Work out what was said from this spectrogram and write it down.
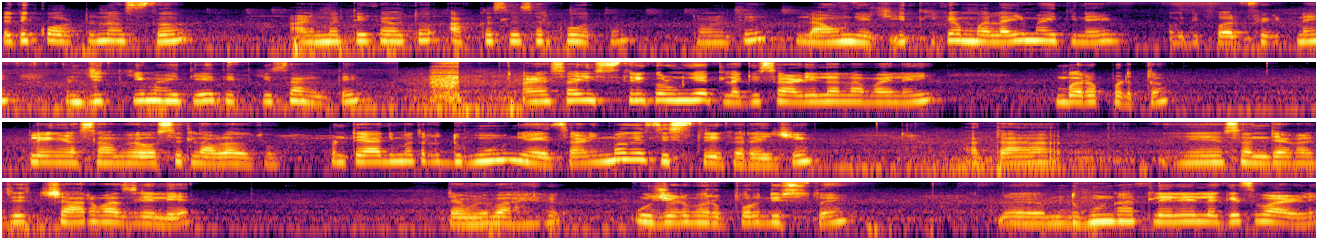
तर ते कॉटन असतं आणि मग ते काय होतं? आकसल्यासारखं होतं. त्यामुळे ते लावून घ्यायची. इतकी काय मलाही माहिती नाही अगदी परफेक्ट नाही पण जितकी माहिती आहे तितकी सांगते. आणि असा इस्त्री करून घेतला की साडीला लावायलाही बरं पडतं. प्लेन असा व्यवस्थित लावला जातो. पण त्याआधी मात्र धुवून घ्यायचं आणि मगच इस्त्री करायची. आता हे संध्याकाळचे चार वाजलेले आहेत. त्यामुळे बाहेर उजेड भरपूर दिसतो आहे धुवून घातलेले लगेच वाळले.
